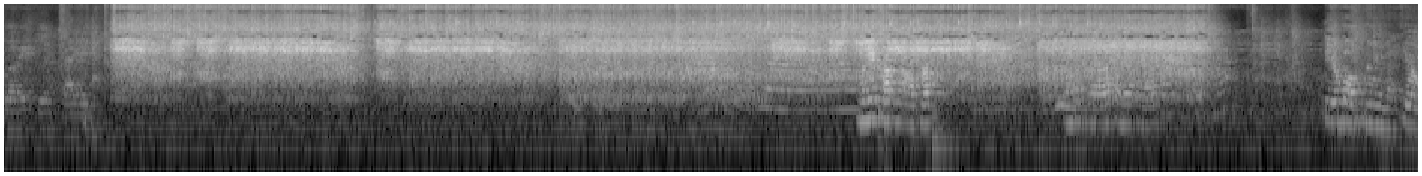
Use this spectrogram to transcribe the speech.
ตัวเล็กเกินไป มานี่ครับมาเอาครับขอบคุณครับขอบคุณครับอีกกระบอกหนึ่งอยู่ไหนเกี่ยว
